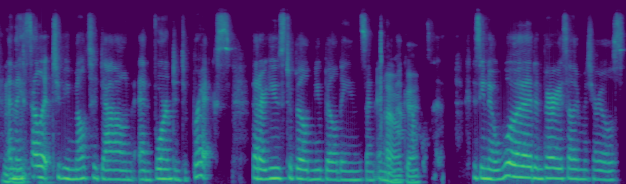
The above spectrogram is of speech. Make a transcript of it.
mm-hmm. and they mm-hmm. sell it to be melted down and formed into bricks that are used to build new buildings and, and oh, okay. Because you know, wood and various other materials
